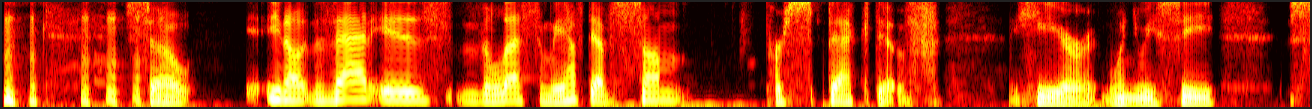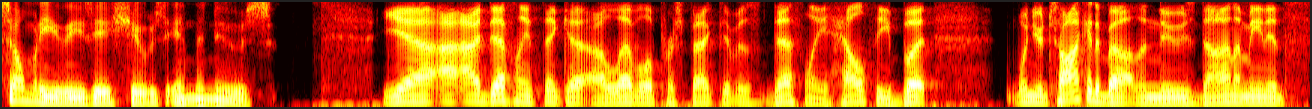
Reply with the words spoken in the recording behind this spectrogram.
so, you know, that is the lesson. We have to have some perspective here when we see so many of these issues in the news. Yeah, I, I definitely think a, a, level of perspective is definitely healthy. But when you're talking about the news, Don, I mean, it's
